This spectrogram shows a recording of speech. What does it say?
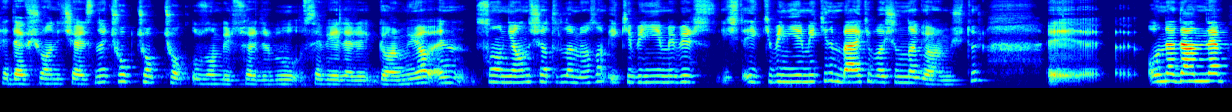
hedef şu an içerisinde çok çok çok uzun bir süredir bu seviyeleri görmüyor. En son yanlış hatırlamıyorsam 2021 işte 2022'nin belki başında görmüştür. Ee, o nedenle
